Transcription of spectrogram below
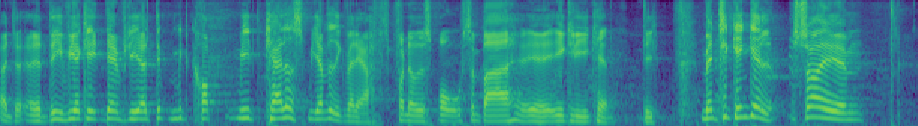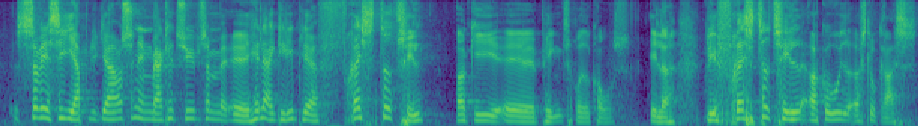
og det, øh, det er virkelig, det er, fordi det, mit krop, mit kærligheds, jeg ved ikke, hvad det er for noget sprog, som bare øh, ikke lige kan det. Men til gengæld, så, øh, så vil jeg sige, jeg, jeg er også sådan en mærkelig type, som øh, heller ikke lige bliver fristet til at give øh, penge til Røde Kors. Eller bliver fristet til at gå ud og slå græs.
